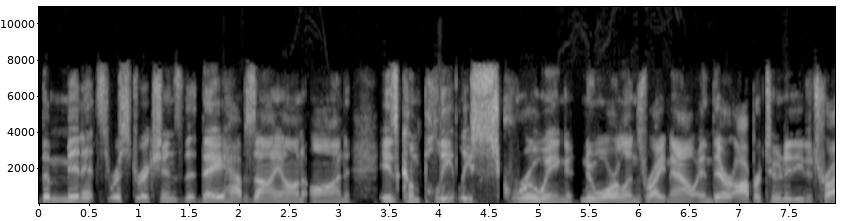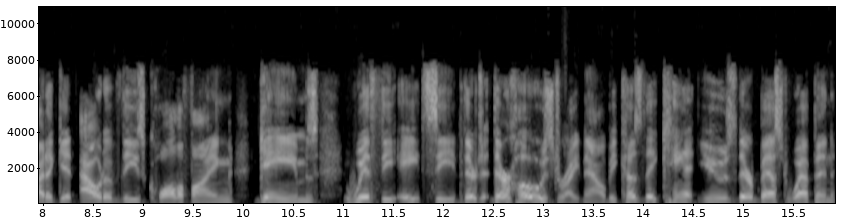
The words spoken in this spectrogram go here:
The minutes restrictions that they have Zion on is completely screwing New Orleans right now, and their opportunity to try to get out of these qualifying games with the eight seed. They're they're hosed right now because because they can't use their best weapon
